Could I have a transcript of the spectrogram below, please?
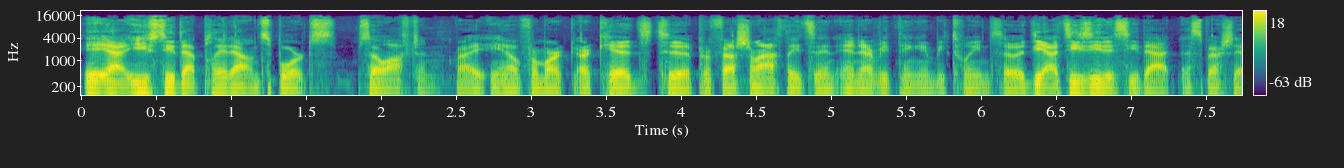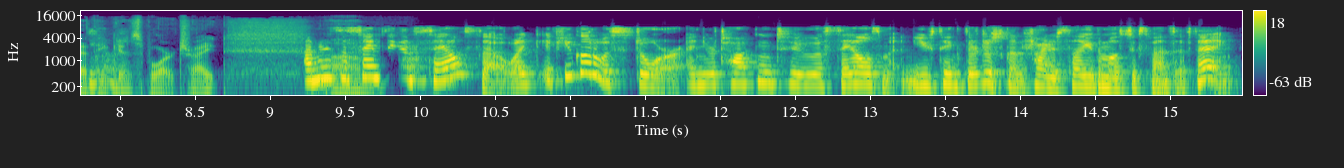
Yeah, you see that played out in sports so often, right? You know, from our, our kids to professional athletes and, and everything in between. So, yeah, it's easy to see that, especially I think yeah. in sports, right? I mean, it's um, the same thing in sales, though. Like, if you go to a store and you're talking to a salesman, you think they're just going to try to sell you the most expensive thing.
